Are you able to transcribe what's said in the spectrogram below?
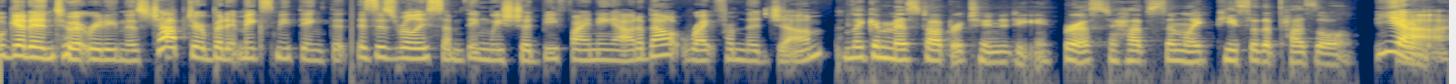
we'll get into it reading this chapter, but it makes me think that this is really something we should be finding out about right from the jump. Like a missed opportunity for us to have some like piece of the puzzle. Yeah. Right?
